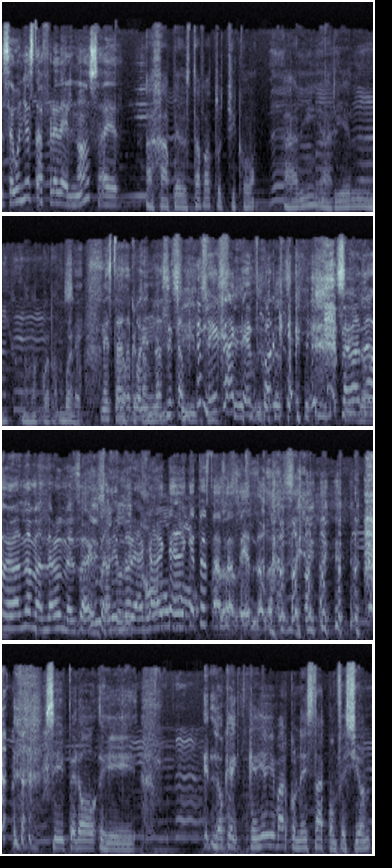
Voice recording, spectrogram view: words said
según yo está Fredel, ¿no? Saed. Ajá, pero estaba otro chico, Ari, Ariel, no me acuerdo. Bueno, sí. me estás poniendo así también, sí, sí, porque es que, me, van a, me, van a, mandar un mensaje Exacto, saliendo de, de acá, ¿qué, ¿qué, te estás haciendo? sí, pero eh, lo que quería llevar con esta confesión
